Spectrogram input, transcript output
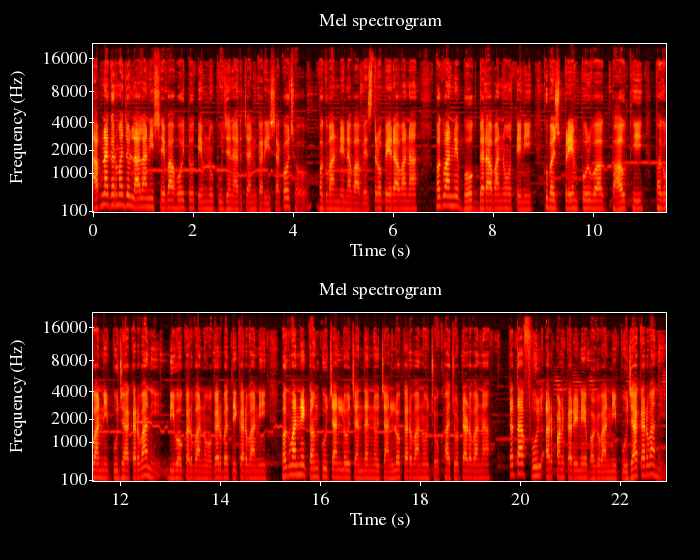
આપના ઘરમાં જો લાલાની સેવા હોય તો તેમનું પૂજન અર્ચન કરી શકો છો. ભગવાનને નવા વસ્ત્રો પહેરાવાના, ભગવાનને ભોગ ધરાવવાનો, તેની ખૂબ જ પ્રેમપૂર્વક ભાવથી ભગવાનની પૂજા કરવાની, દીવો કરવાનો, અગરબત્તી કરવાની, ભગવાનને કંકુ ચાંદલો, ચંદનનો ચાંદલો કરવાનો, ચોખા ચોંટાડવાના, તથા ફૂલ અર્પણ કરીને ભગવાનની પૂજા કરવાની.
